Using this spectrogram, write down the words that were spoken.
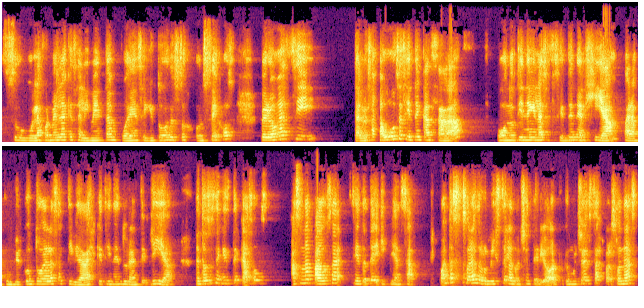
su, la forma en la que se alimentan, pueden seguir todos estos consejos, pero aún así, tal vez aún se sienten cansadas o no tienen la suficiente energía para cumplir con todas las actividades que tienen durante el día. Entonces, en este caso, haz una pausa, siéntate y piensa, ¿cuántas horas dormiste la noche anterior? Porque muchas de estas personas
